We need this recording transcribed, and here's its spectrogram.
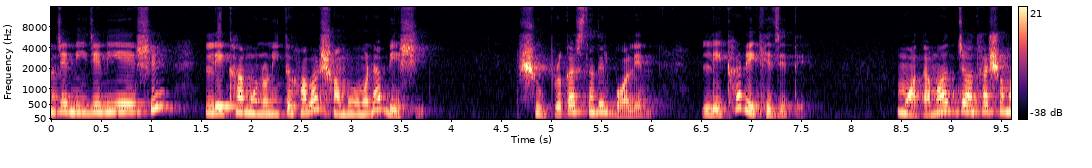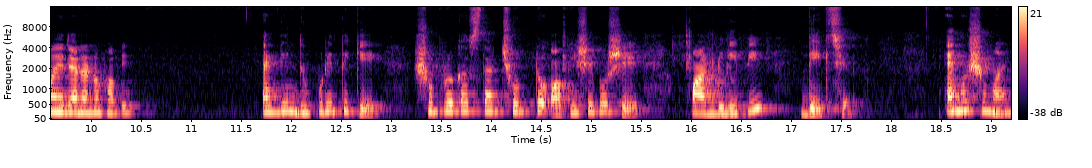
যে নিজে নিয়ে এসে লেখা মনোনীত হওয়ার সম্ভাবনা বেশি। সুপ্রকাশ তাঁদের বলেন লেখা রেখে যেতে। মতামত যথাসময়ে জানানো হবে। একদিন দুপুরের দিকে সুপ্রকাশ তার ছোট্ট অফিসে বসে পাণ্ডুলিপি দেখছেন। এমন সময়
